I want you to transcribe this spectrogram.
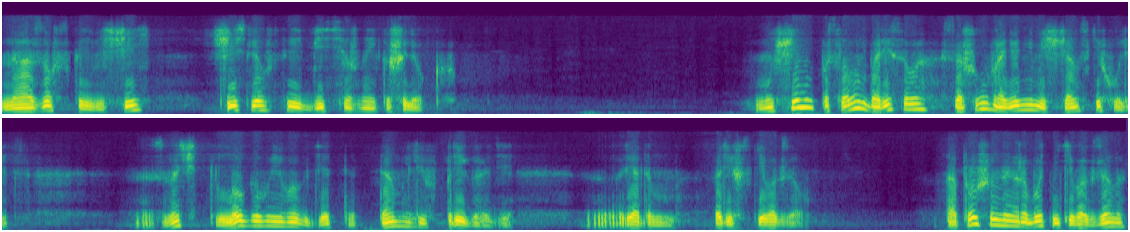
на Азовской вещей числился и бисерный кошелек. Мужчина, по словам Борисова, сошел в районе Мещанских улиц. Значит, логово его где-то там или в пригороде, рядом Рижский вокзал. Опрошенные работники вокзала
